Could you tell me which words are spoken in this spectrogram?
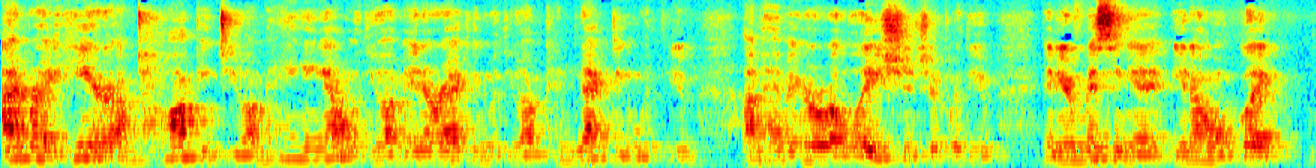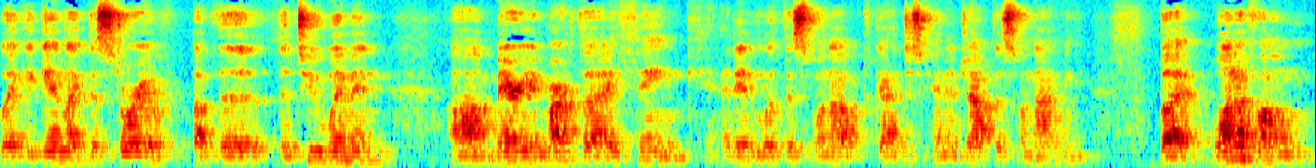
I'm right here. I'm talking to you. I'm hanging out with you. I'm interacting with you. I'm connecting with you. I'm having a relationship with you. And you're missing it, you know, like, like again, like the story of, of the, the two women, uh, Mary and Martha, I think. I didn't look this one up. God just kind of dropped this one on me. But one of them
